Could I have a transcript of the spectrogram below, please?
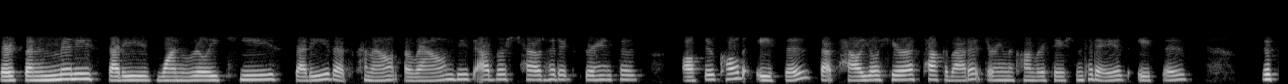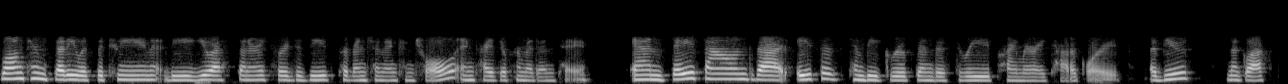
There's been many studies, one really key study that's come out around these adverse childhood experiences, also called ACEs. That's how you'll hear us talk about it during the conversation today is ACEs. This long-term study was between the U.S. Centers for Disease Prevention and Control and Kaiser Permanente. And they found that ACEs can be grouped into three primary categories, abuse, neglect,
